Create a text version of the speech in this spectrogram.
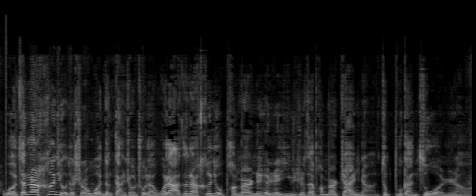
我在那喝酒的时候，我能感受出来，我俩在那喝酒，旁边那个人一直在旁边站着，都不敢坐，你知道吗？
